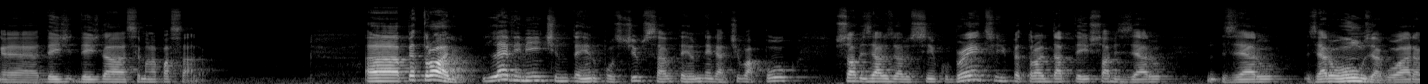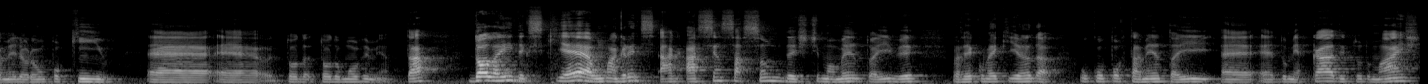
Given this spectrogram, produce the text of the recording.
é, desde, desde a semana passada. Uh, petróleo, levemente no terreno positivo, saiu terreno negativo há pouco, sobe 0,05 Brent e o petróleo WTI sobe 0,011 agora, melhorou um pouquinho é, é, todo, todo o movimento, tá? Dólar Index, que é uma grande a, a sensação deste momento aí, ver para ver como é que anda o comportamento aí é, é, do mercado e tudo mais.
